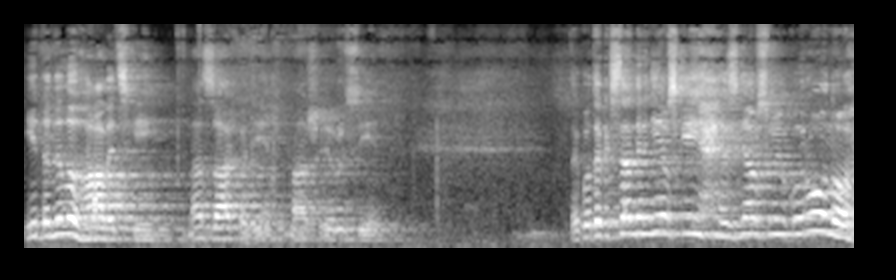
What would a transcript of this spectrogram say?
І Данило Галицький на заході нашої Русі. Так от Олександр Невський зняв свою корону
